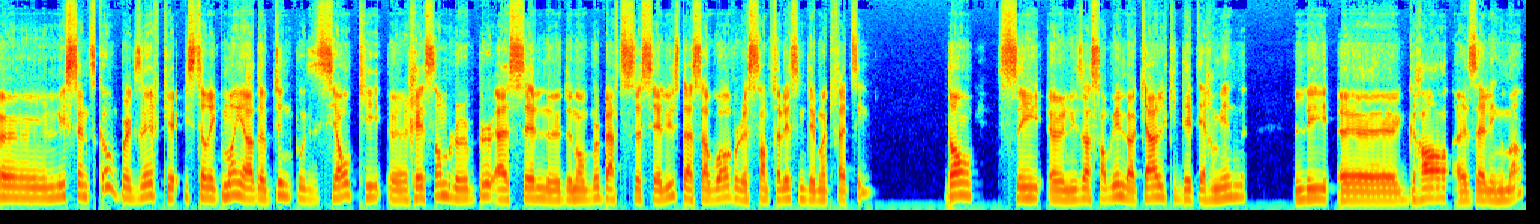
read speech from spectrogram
euh, les syndicats, on peut dire que historiquement, ils ont adopté une position qui euh, ressemble un peu à celle de nombreux partis socialistes, à savoir le centralisme démocratique. Donc, c'est euh, les assemblées locales qui déterminent les grands alignements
